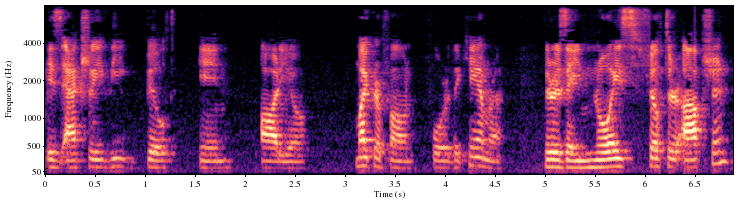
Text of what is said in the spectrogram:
is actually the built-in audio microphone for the camera. There is a noise filter option.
